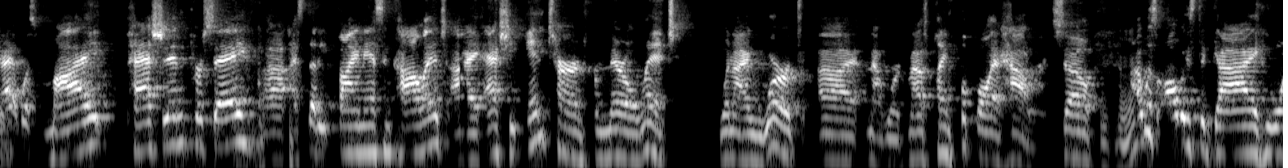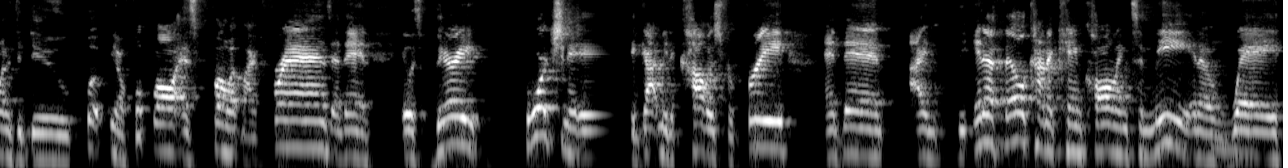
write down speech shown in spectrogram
That was my passion per se. Uh, I studied finance in college. I actually interned for Merrill Lynch when I worked, uh, not worked, when I was playing football at Howard. So mm-hmm. I was always the guy who wanted to do foot, you know, football as fun with my friends. And then it was very fortunate it got me to college for free. And then I the NFL kind of came calling to me in a mm. way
